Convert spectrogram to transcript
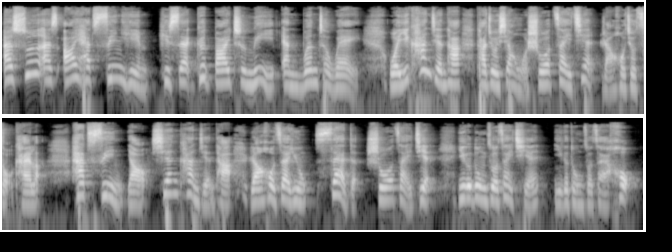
As soon as I had seen him, he said goodbye to me and went away. 我一看见他，他就向我说再见，然后就走开了。Had seen 要先看见他，然后再用 said 说再见，一个动作在前，一个动作在后。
